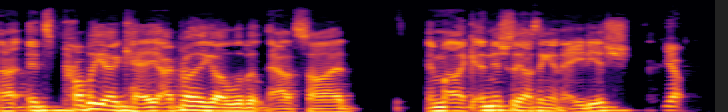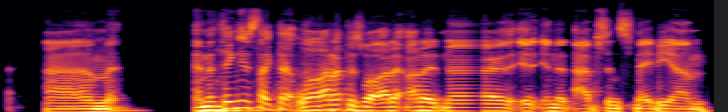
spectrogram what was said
uh, it's probably okay. I probably go a little bit outside. And my, like initially, I was thinking 80ish. Yep. Um, and the thing is, like that lineup as well. I don't, I don't know in, in the absence. Maybe um,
